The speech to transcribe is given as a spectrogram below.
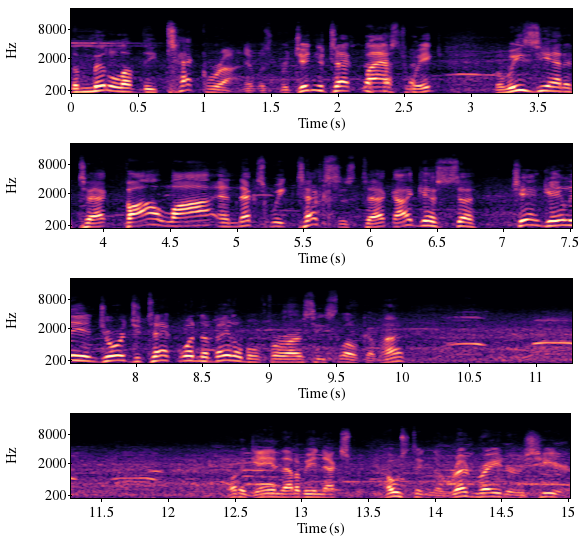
the middle of the Tech run. It was Virginia Tech last week, Louisiana Tech, Va La, and next week Texas Tech. I guess uh, Chan Gailey and Georgia Tech wasn't available for R.C. Slocum, huh? What a game that'll be next week, hosting the Red Raiders here.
